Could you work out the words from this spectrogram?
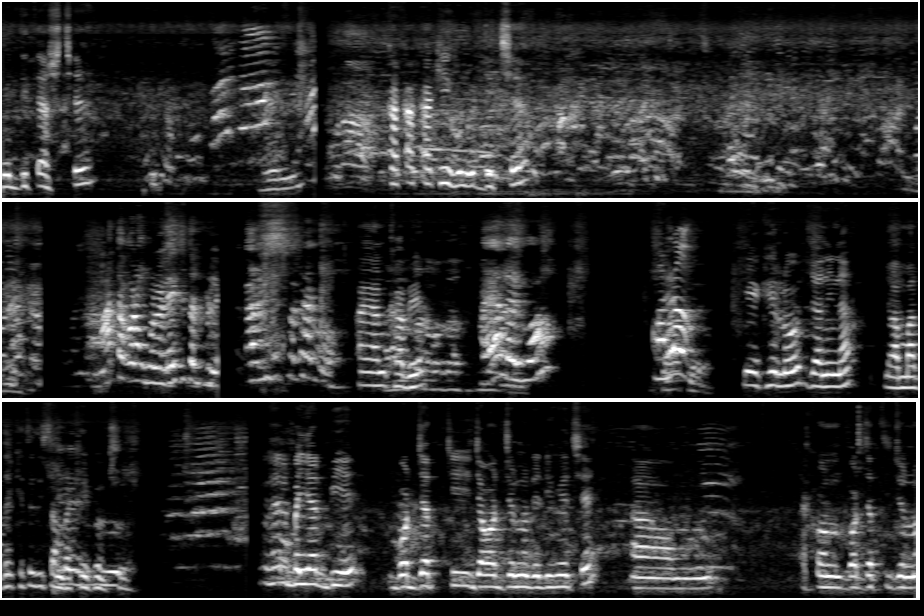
হলুদ দিতে আসছে। কাকা কাকি হলুদ দিচ্ছে। আয়ান খাবে। কে খেলো জানি না। আমাদের খেতে দিচ্ছে আমরা খেয়ে ফেলছি। সোহেল ভাইয়ার বিয়ে বরযাত্রী যাওয়ার জন্য রেডি হয়েছে। এখন বরযাত্রীর জন্য।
